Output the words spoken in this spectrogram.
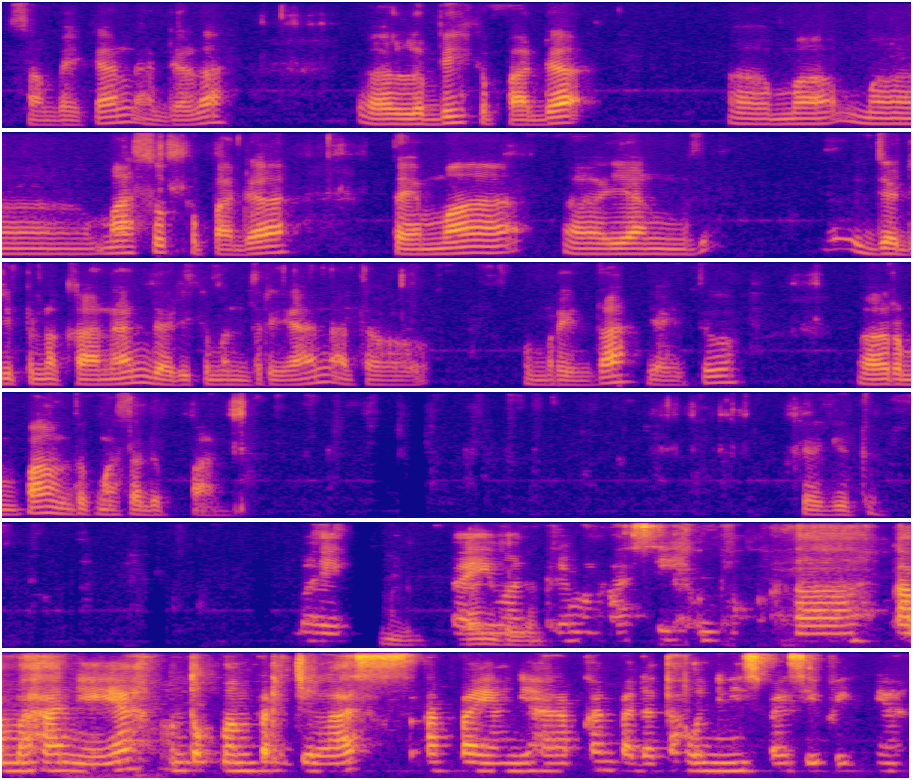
sampaikan adalah Eh, lebih kepada uh, masuk kepada tema uh, yang jadi penekanan dari kementerian atau pemerintah yaitu uh, rempah untuk masa depan. kayak gitu. Baik, hmm, Pak Iwan, terima kasih untuk uh, tambahannya ya, untuk memperjelas apa yang diharapkan pada tahun ini spesifiknya.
